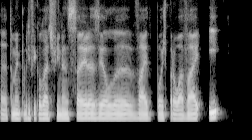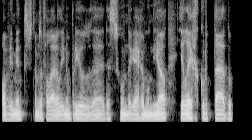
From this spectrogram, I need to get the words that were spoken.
uh, também por dificuldades financeiras, ele vai depois para o Havaí e, obviamente, estamos a falar ali num período da, da Segunda Guerra Mundial, ele é recrutado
